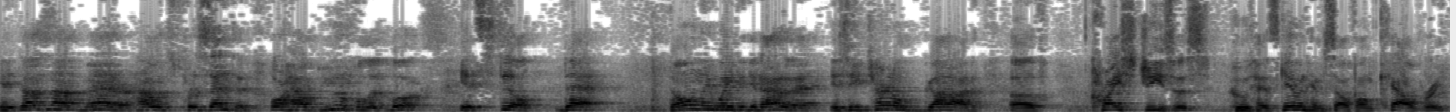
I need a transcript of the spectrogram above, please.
It does not matter how it's presented or how beautiful it looks. It's still death. The only way to get out of that is eternal God of Christ Jesus who has given himself on Calvary.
